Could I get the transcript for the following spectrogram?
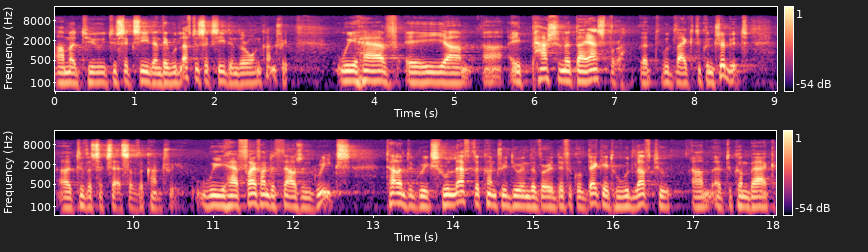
um, to, to succeed and they would love to succeed in their own country. We have a, um, uh, a passionate diaspora that would like to contribute to the success of the country. We have 500,000 Greeks talented Greeks who left the country during the very difficult decade who would love to, um, uh, to come back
